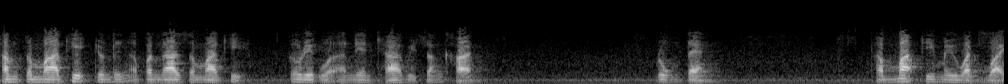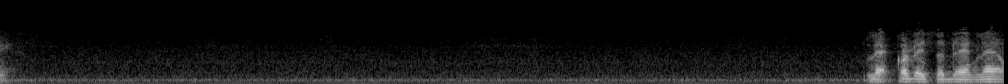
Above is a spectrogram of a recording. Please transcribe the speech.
ทำสมาธิจนถึงอัปปนาสมาธิก็เรียกว่าอเนนชาพิสังขารปรุงแต่ง รรมะที่ไม่หวั่นไหว และก็ได้แสดงแล้ว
